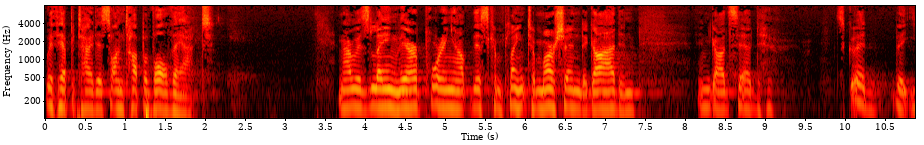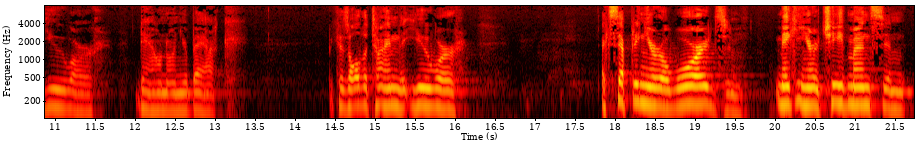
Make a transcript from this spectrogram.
with hepatitis on top of all that? And I was laying there pouring out this complaint to Marcia and to God, and, and God said, It's good that you are down on your back. Because all the time that you were accepting your awards and making your achievements in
